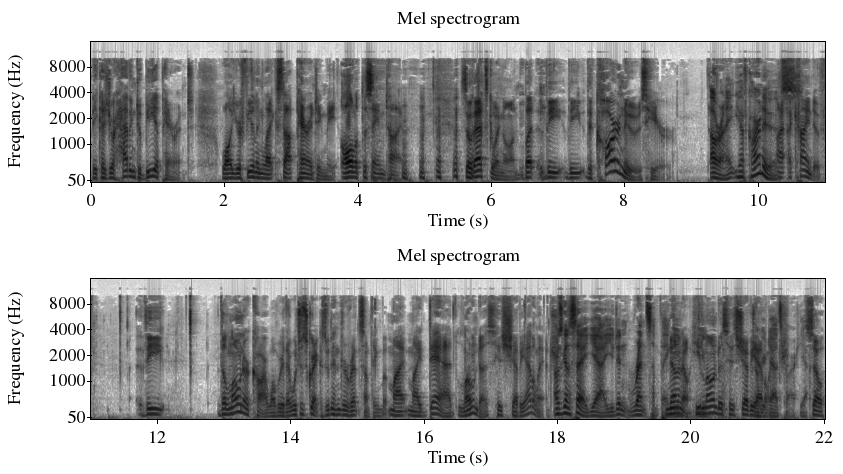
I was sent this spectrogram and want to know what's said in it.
because you're having to be a parent while you're feeling like stop parenting me all at the same time. so that's going on. But the the the car news here, All right. You have car news. I, I kind of the the loaner car while we were there, which was great because we didn't have to rent something. But my my dad loaned us his Chevy Avalanche. I was going to say, yeah, you didn't rent something. No, You- no, no. He loaned us his Chevy Avalanche. dad's car, yeah. So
